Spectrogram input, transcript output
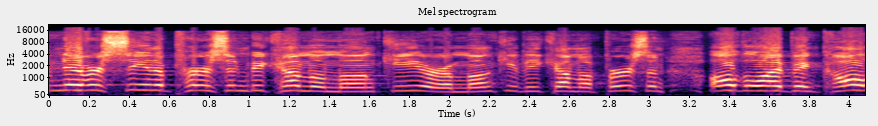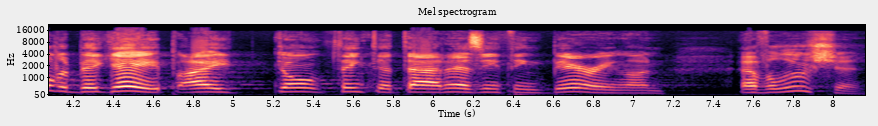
I've never seen a person become a monkey or a monkey become a person. Although I've been called a big ape, I don't think that that has anything bearing on evolution.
